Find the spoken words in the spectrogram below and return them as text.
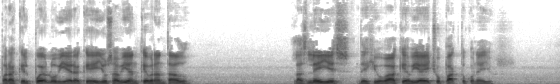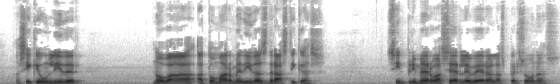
para que el pueblo viera que ellos habían quebrantado las leyes de Jehová que había hecho pacto con ellos. Así que un líder no va a tomar medidas drásticas sin primero hacerle ver a las personas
